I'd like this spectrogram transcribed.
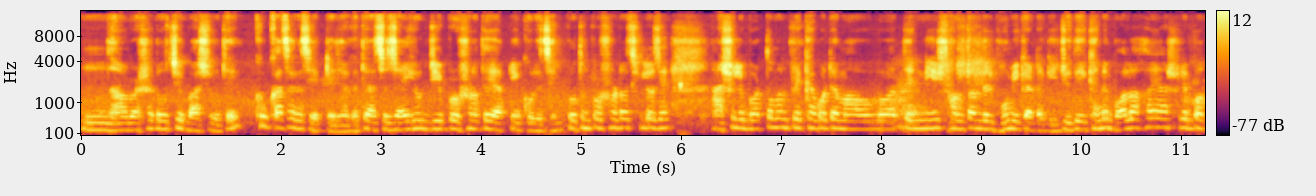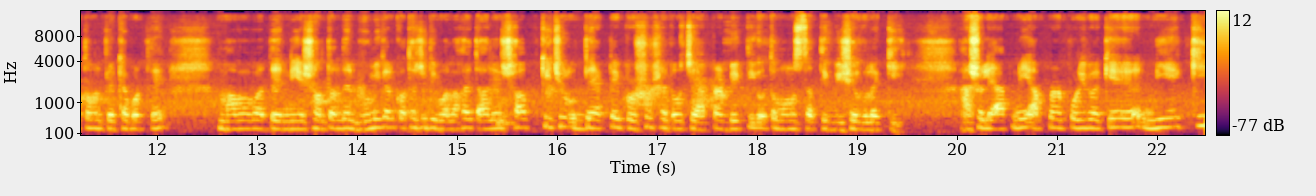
আমার বাসাটা হচ্ছে বাসুতে খুব কাছাকাছি একটা জায়গাতে। আচ্ছা যাই হোক, যে প্রশ্নতে আপনি করেছেন। প্রথম প্রশ্নটা ছিল যে, আসলে বর্তমান প্রেক্ষাপটে মা বাবাদের নিয়ে সন্তানদের ভূমিকাটা কি? যদি এখানে বলা হয় আসলে বর্তমান প্রেক্ষাপটে মা বাবাদের নিয়ে সন্তানদের ভূমিকার কথা যদি বলা হয়, তাহলে সব কিছুর উদ্দে একটাই প্রশ্ন, সেটা হচ্ছে আপনার ব্যক্তিগত মনস্তাত্ত্বিক বিষয়গুলো কি? আসলে আপনি আপনার পরিবারকে নিয়ে কি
